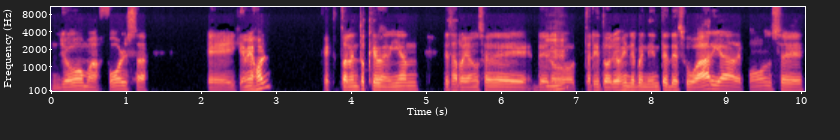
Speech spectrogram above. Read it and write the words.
Yoma, Forza. eh, y qué mejor estos talentos que venían desarrollándose de, de los territorios independientes de su área, de Ponce,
